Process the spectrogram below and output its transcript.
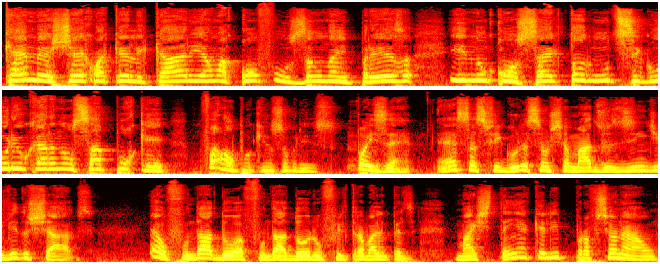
quer mexer com aquele cara e é uma confusão na empresa e não consegue, todo mundo segura e o cara não sabe por quê. Vamos falar um pouquinho sobre isso. Pois é, essas figuras são chamados os indivíduos chaves. É o fundador, a fundadora, o filho trabalha em empresa, mas tem aquele profissional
